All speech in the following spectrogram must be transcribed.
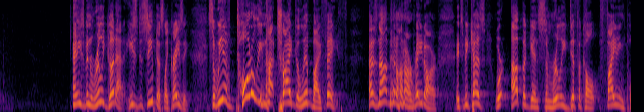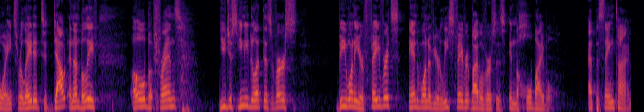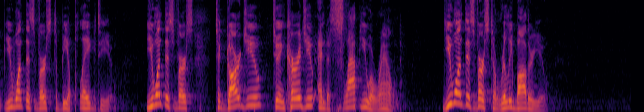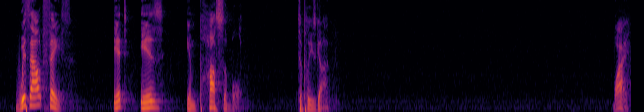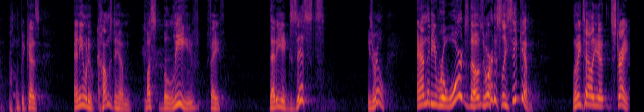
And he's been really good at it. He's deceived us like crazy. So we have totally not tried to live by faith. That has not been on our radar. It's because we're up against some really difficult fighting points related to doubt and unbelief. Oh, but friends, you just you need to let this verse be one of your favorites and one of your least favorite Bible verses in the whole Bible at the same time. You want this verse to be a plague to you. You want this verse to guard you, to encourage you, and to slap you around. You want this verse to really bother you. Without faith, it is impossible to please God. Why? because anyone who comes to him must believe, faith, that he exists. He's real. And that he rewards those who earnestly seek him. Let me tell you straight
